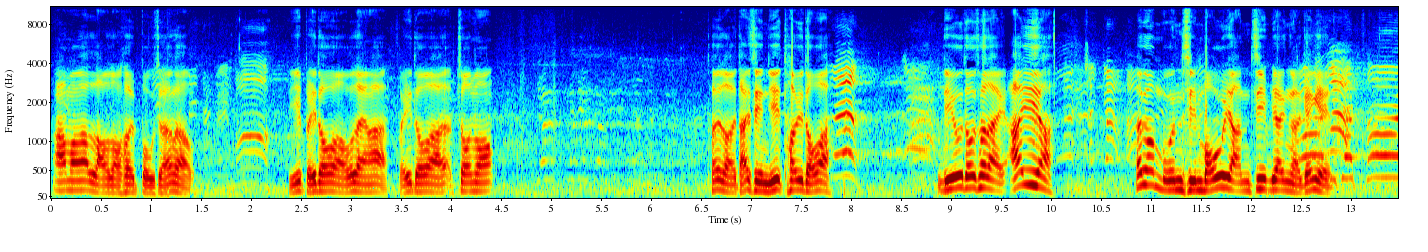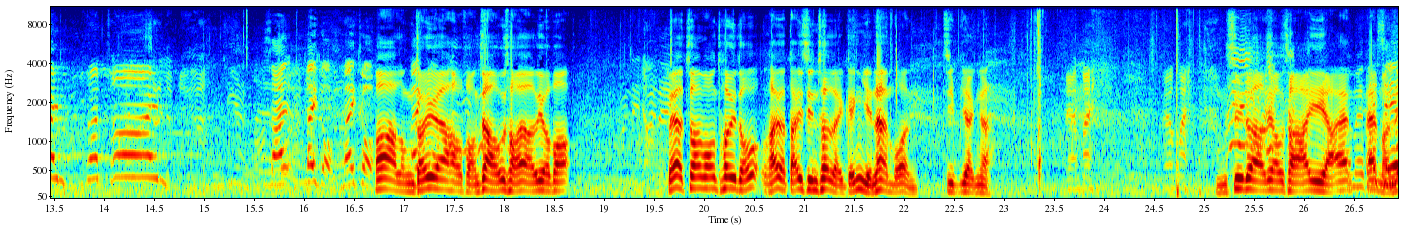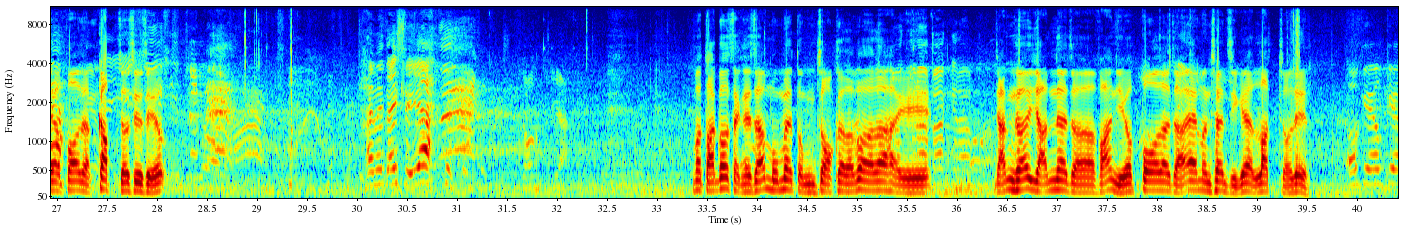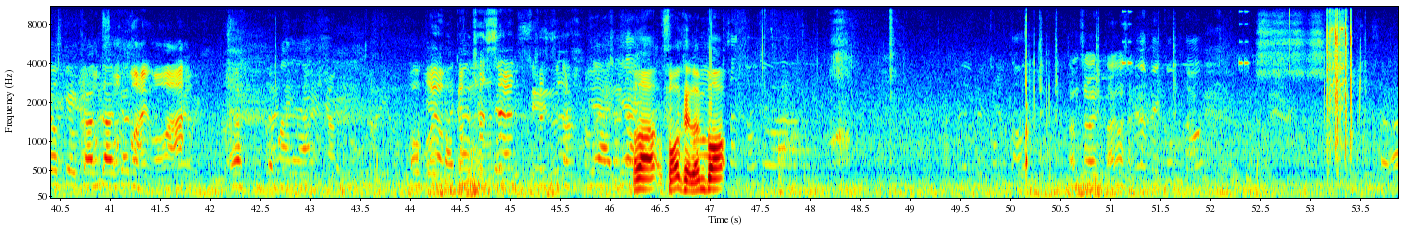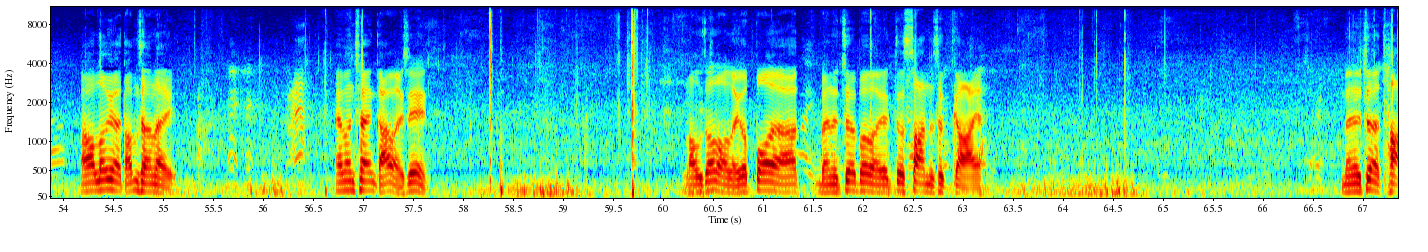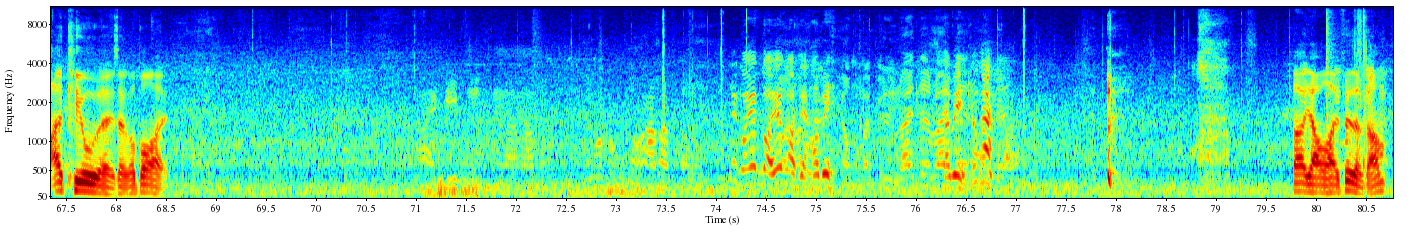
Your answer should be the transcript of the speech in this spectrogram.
啱啱一流落去部長度，咦俾到啊，好靚啊，俾到啊，John Wong，推來底線，咦推到啊，撩到出嚟，哎呀，喺個門前冇人接應啊！竟然。哇！龍隊嘅後防真係好彩啊！呢、個波俾阿莊汪推到喺個底線出嚟，竟然咧冇人接應啊！唔輸都有啲好彩。哎呀，M 係咪 M 抵死啊文呢個波就急咗少少。係咪抵死啊？咁啊，大哥成其實都冇咩動作㗎啦，不過咧係引佢一引咧，就反而個波咧就文昌自己係甩咗添。OK OK OK，簡單簡單。我啊！OK，大家出聲。好啦，火麒麟波，等上，大家成。阿女又抌上嚟，一蚊枪搞嚟先，漏咗落嚟个波啊，命中追波啊，亦都生咗出界啊，命中追系太 Q 嘅，其实个波系。一个一个成后边，后边中间，啊又系飞流咁。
